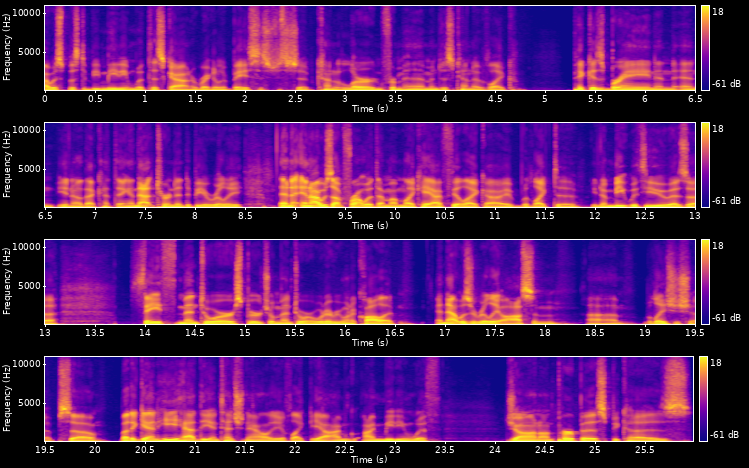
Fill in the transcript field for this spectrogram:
I was supposed to be meeting with this guy on a regular basis just to kind of learn from him and just kind of like pick his brain and and you know that kind of thing. And that turned into be a really and and I was upfront with him. I'm like hey I feel like I would like to you know meet with you as a faith mentor spiritual mentor or whatever you want to call it. And that was a really awesome um, relationship. So but again he had the intentionality of like yeah I'm I'm meeting with John on purpose because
